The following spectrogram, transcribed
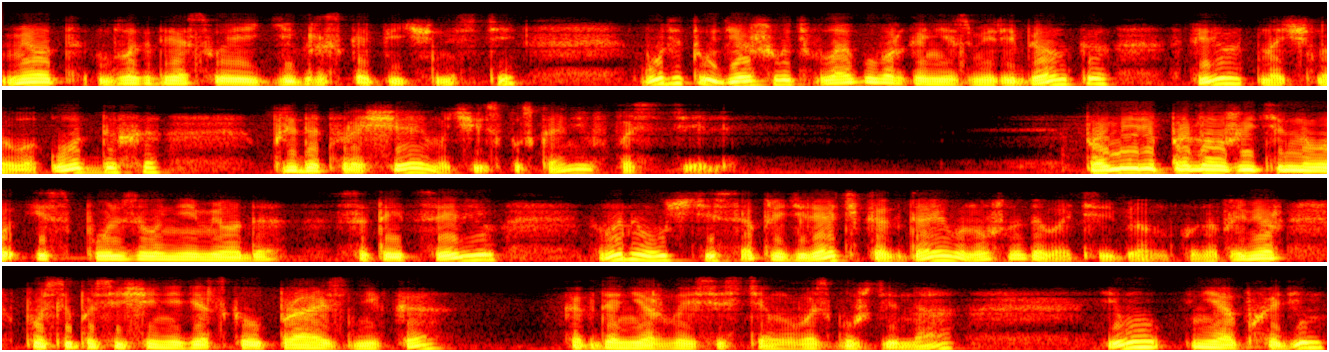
Мед, благодаря своей гигроскопичности, будет удерживать влагу в организме ребенка в период ночного отдыха, предотвращая мочеиспускание в постели. По мере продолжительного использования меда с этой целью вы научитесь определять, когда его нужно давать ребенку. Например, после посещения детского праздника, когда нервная система возбуждена, ему необходим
